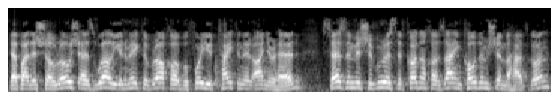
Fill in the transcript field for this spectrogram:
that by the shalosh as well, you're going to make the bracha before you tighten it on your head. Says the Mishabura Sivkadon Chavzayin Kodem Shem Mahatgon,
